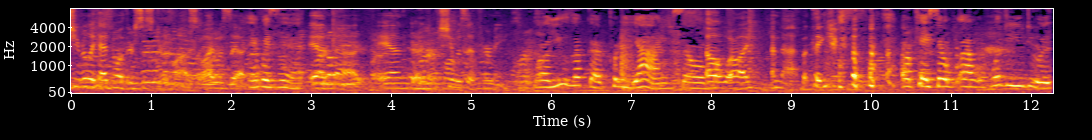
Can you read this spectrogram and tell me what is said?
She really had no other sister-in-law, so I was it. It was it. and uh, and uh, she was it for me. Well, you look uh, pretty young, so. Oh well, I, I'm not, but thank you. Okay, so uh, what do you do?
